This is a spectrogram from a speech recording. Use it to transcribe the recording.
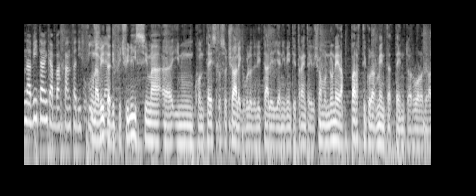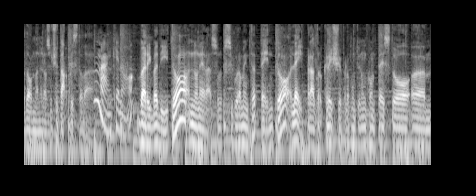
una vita anche abbastanza difficile. Una vita difficilissima eh, in un contesto sociale che quello dell'Italia degli anni 20-30 che diciamo non era particolarmente attento al ruolo della donna nella società, questo va, Ma anche no. va ribadito, non era sicuramente attento. Lei peraltro cresce per l'appunto in un contesto ehm,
